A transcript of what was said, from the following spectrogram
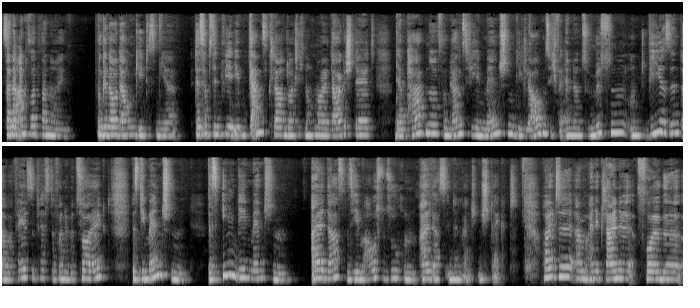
Seine Antwort war nein. Und genau darum geht es mir. Deshalb sind wir eben ganz klar und deutlich nochmal dargestellt, der Partner von ganz vielen Menschen, die glauben, sich verändern zu müssen. Und wir sind aber felsenfest davon überzeugt, dass die Menschen, dass in den Menschen all das, was sie im Außen suchen, all das in den Menschen steckt. Heute ähm, eine kleine Folge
